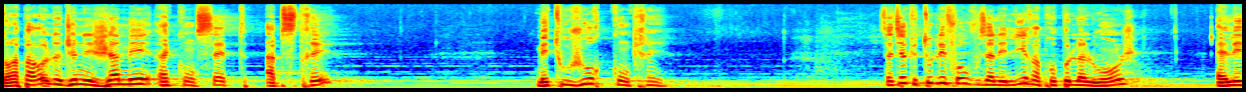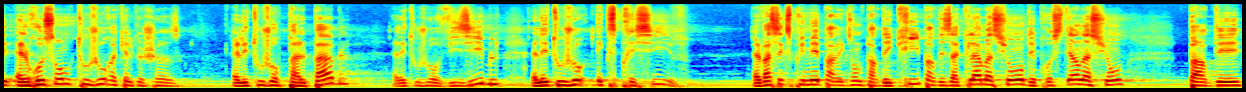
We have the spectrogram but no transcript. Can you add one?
dans la parole de Dieu n'est jamais un concept abstrait, mais toujours concret. C'est-à-dire que toutes les fois où vous allez lire à propos de la louange, elle, elle ressemble toujours à quelque chose. Elle est toujours palpable, elle est toujours visible, elle est toujours expressive. Elle va s'exprimer par exemple par des cris, par des acclamations, des prosternations, par des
